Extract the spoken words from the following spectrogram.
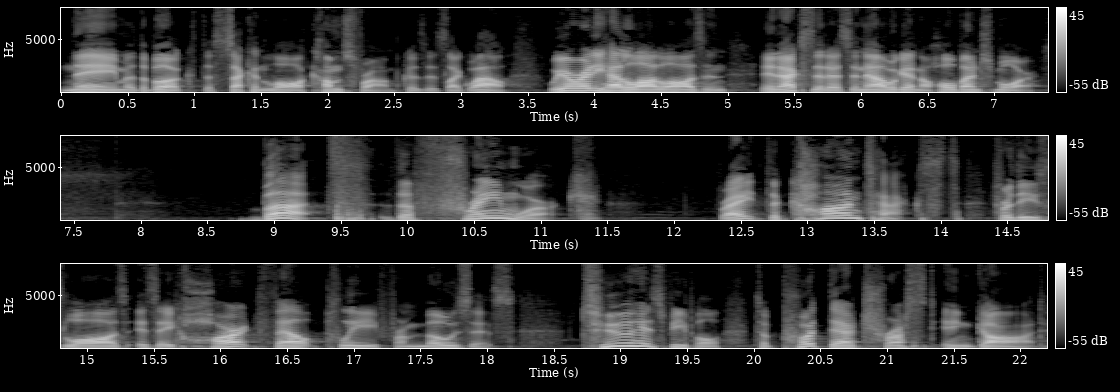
name of the book, the second law, comes from, because it's like, wow, we already had a lot of laws in, in Exodus, and now we're getting a whole bunch more. But the framework, right, the context for these laws is a heartfelt plea from Moses to his people to put their trust in God.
